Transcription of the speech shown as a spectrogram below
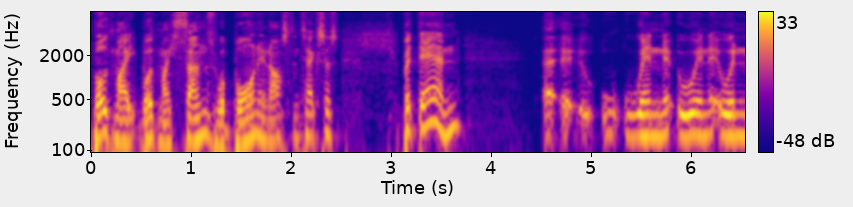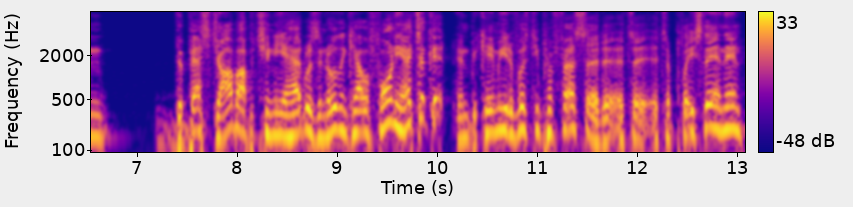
both my, both my sons were born in Austin, Texas. But then, uh, when, when, when the best job opportunity I had was in Northern California, I took it and became a university professor. It's a, it's a place there. And then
